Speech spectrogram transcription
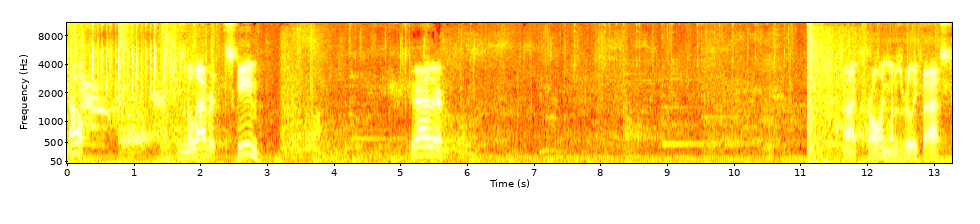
No! It was an elaborate scheme. Get out of there. Ah, crawling one is really fast.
